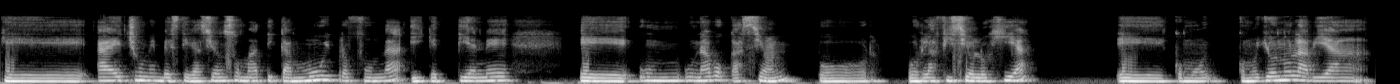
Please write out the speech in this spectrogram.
que ha hecho una investigación somática muy profunda y que tiene eh, una vocación por, por la fisiología, eh, como, como yo no la había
